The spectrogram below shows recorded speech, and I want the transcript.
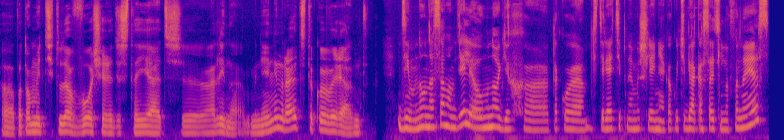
э, потом идти туда в очереди стоять. Алина, мне не нравится такой вариант. Дим, ну на самом деле у многих такое стереотипное мышление, как у тебя касательно ФНС.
